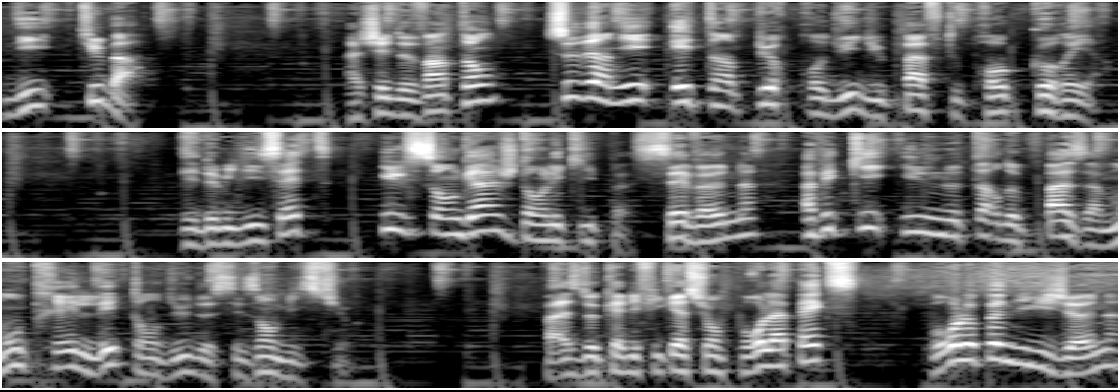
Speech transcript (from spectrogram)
dit Tuba. Âgé de 20 ans, ce dernier est un pur produit du PAF 2 Pro coréen. Dès 2017, il s'engage dans l'équipe Seven, avec qui il ne tarde pas à montrer l'étendue de ses ambitions. Phase de qualification pour l'Apex, pour l'Open Division,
